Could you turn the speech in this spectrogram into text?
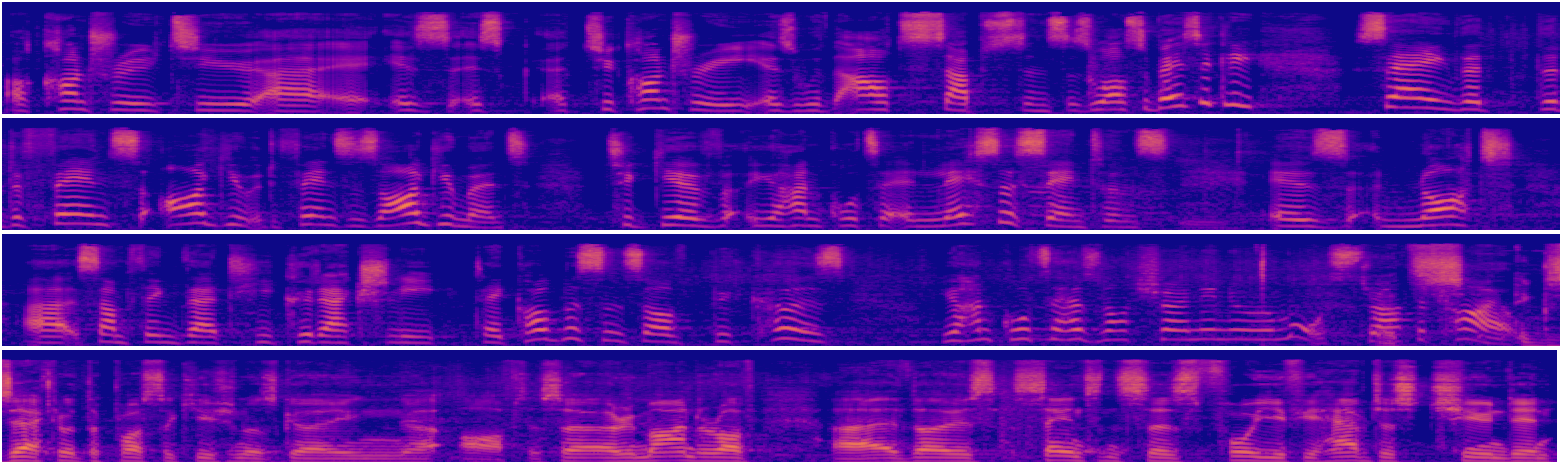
are contrary to uh, is, is uh, to contrary is without substance as well. So basically, saying that the defense argue defense's argument to give Johan Kotze a lesser sentence is not uh, something that he could actually take cognizance of because Johan Kotze has not shown any remorse throughout That's the trial. Exactly what the prosecution was going uh, after. So a reminder of uh, those sentences for you if you have just tuned in.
